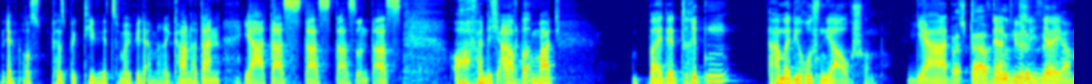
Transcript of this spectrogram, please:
ne, aus Perspektive jetzt zum Beispiel der Amerikaner dann, ja, das, das, das und das. Oh, fand ich auch Aber bei der dritten haben wir die Russen ja auch schon. Ja, das, natürlich, ja, ja.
